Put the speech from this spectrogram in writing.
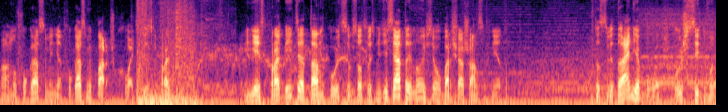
А, ну фугасами нет. Фугасами парочку хватит, если пробить. Есть пробитие, танкует 780 ну и все, у борща шансов нету. До свидания, борщ. Будешь седьмым.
